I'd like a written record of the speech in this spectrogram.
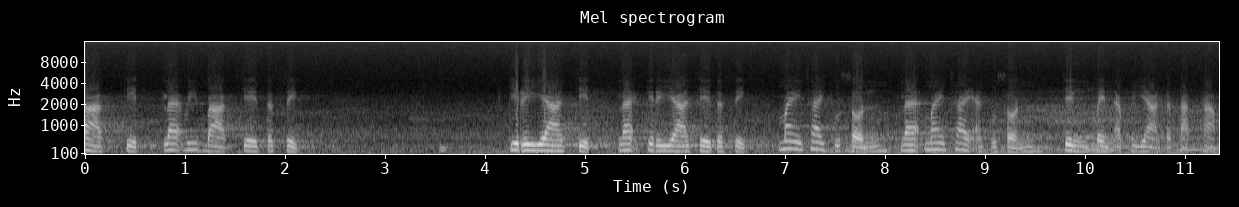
บากจิตและวิบากเจตสิก กิริยาจิตและกิริยาเจตสิกไม่ใช่กุศลและไม่ใช่อกุศลจึงเป็นอัพยากตะธรรม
